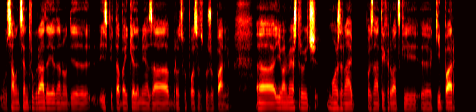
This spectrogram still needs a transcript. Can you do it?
u samom centru grada jedan od ispita Bike Academy za Brodsko-posavsku županiju. Uh, Ivan Meštrović, možda naj poznati hrvatski e, kipar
